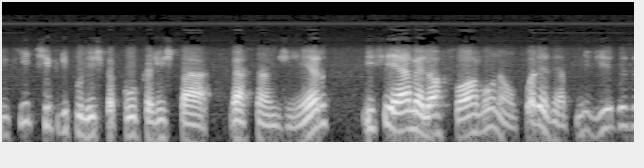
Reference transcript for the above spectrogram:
em que tipo de política pública a gente está gastando dinheiro e se é a melhor forma ou não. Por exemplo, medidas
